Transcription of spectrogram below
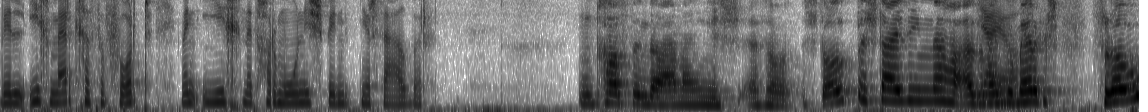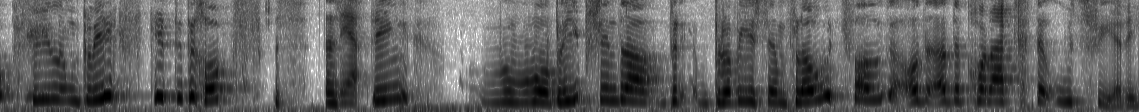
Weil ich merke sofort, wenn ich nicht harmonisch bin mit mir selber. Und kannst du dann da auch manchmal also Stolpersteine drin haben? Also Ja, wenn ja. du merkst, Flow-Gefühl und gleich gibt dir der Kopf ein, ein Ja. Ding, wo, wo bleibst du dran? Pr probierst du dem Flow zu folgen oder an der korrekten Ausführung?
